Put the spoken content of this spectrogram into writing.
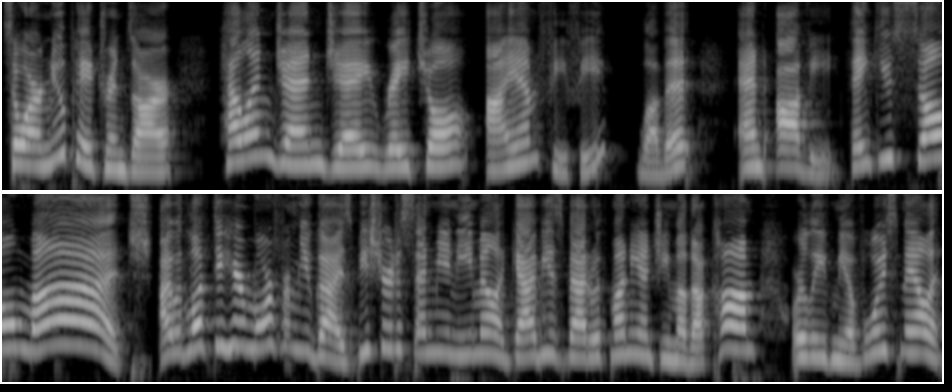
So, our new patrons are Helen, Jen, Jay, Rachel, I am Fifi, love it and Avi. Thank you so much. I would love to hear more from you guys. Be sure to send me an email at gabbyisbadwithmoney at gmail.com or leave me a voicemail at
